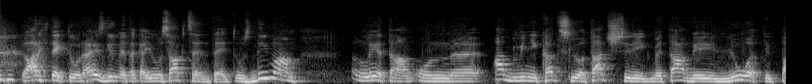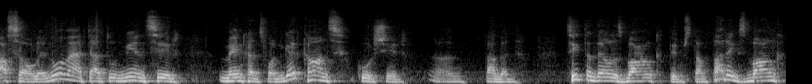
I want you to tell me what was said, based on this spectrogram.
Arhitektūra aizgribēja, kā jūs akcentējat uz divām lietām, un uh, abi viņi katrs ļoti atšķirīgi, bet abi ļoti pasaulē novērtēti. Un viens ir Menhards von Gerkāns, kurš ir uh, tagad Citadelas banka, pirms tam Parīgas banka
